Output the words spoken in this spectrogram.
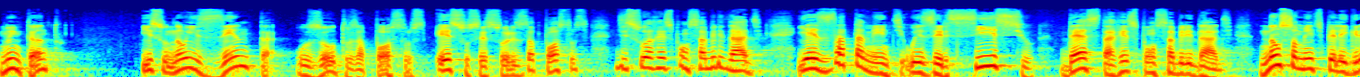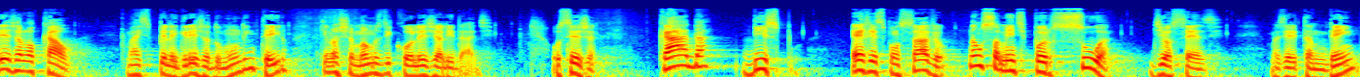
No entanto, isso não isenta os outros apóstolos e sucessores dos apóstolos de sua responsabilidade. E é exatamente o exercício desta responsabilidade, não somente pela igreja local, mas pela igreja do mundo inteiro, que nós chamamos de colegialidade. Ou seja, cada bispo é responsável não somente por sua diocese, mas ele também,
